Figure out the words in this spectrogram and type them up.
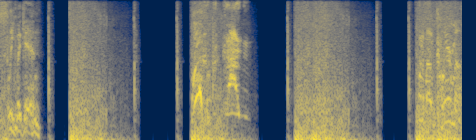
sleep again. Oh, God! What about karma?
